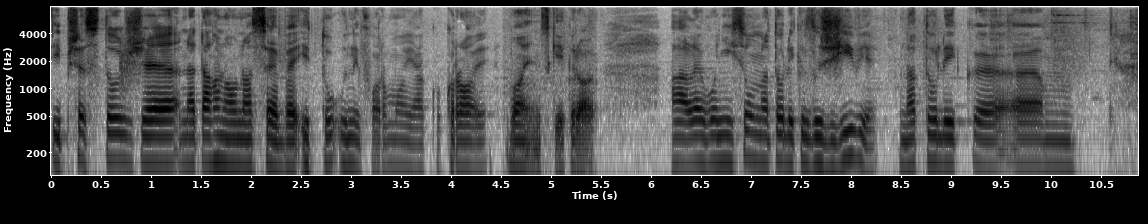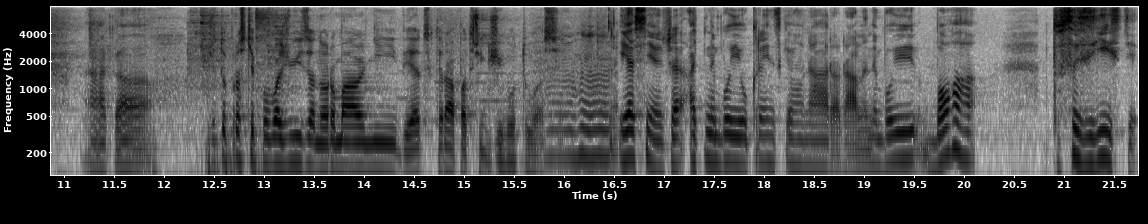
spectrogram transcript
I přesto, že natáhnou na sebe i tu uniformu jako kroj, vojenský kroj. Ale oni jsou natolik lživě, natolik um, jako, že to prostě považují za normální věc, která patří k životu asi. Mm-hmm, jasně, že ať nebojí ukrajinského národa, ale nebojí Boha. To se zjistí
